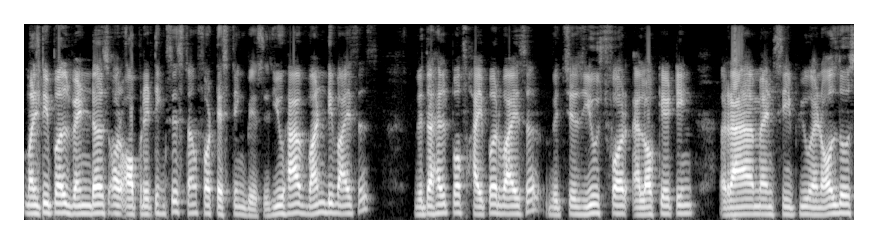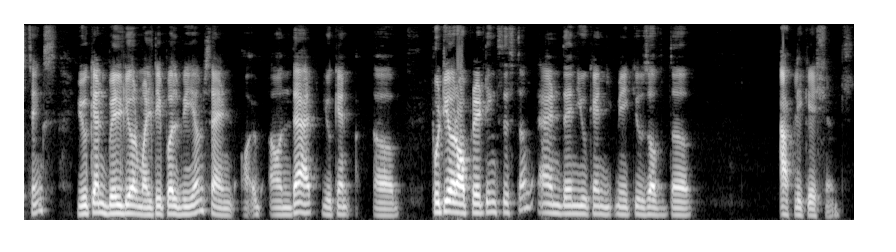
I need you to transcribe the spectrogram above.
multiple vendors or operating system for testing basis you have one devices with the help of hypervisor which is used for allocating RAM and CPU and all those things, you can build your multiple VMs and on that you can uh, put your operating system and then you can make use of the applications.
